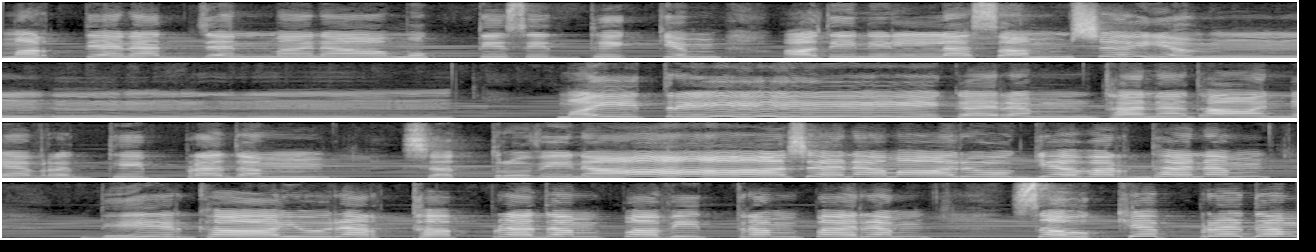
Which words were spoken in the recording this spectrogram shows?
മർത്യനജന്മന മുക്തി സിദ്ധിക്കും അതിനില്ല സംശയം. മൈത്രീകരം ധനധാന്യവൃദ്ധിപ്രദം ശത്രുവിനാശനമാരോഗ്യവർദ്ധനം ദീർഘായുരർത്ഥപ്രദം പവിത്രം പരം സൗഖ്യപ്രദം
